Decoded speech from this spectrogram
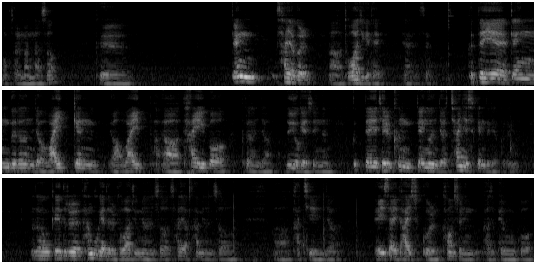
목사를 만나서 그 갱 사역을 어, 도와주게 됐어요. 그때의 갱들은 이제 white 갱, 어, White 어, Tiger 그런 이제 뉴욕에서 있는 그때의 제일 큰 갱은 이제 Chinese 갱들이었거든요. 그래서 그 애들을 한국 애들을 도와주면서 사역하면서 어, 같이 이제 Bayside High School counseling 가서 배우고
